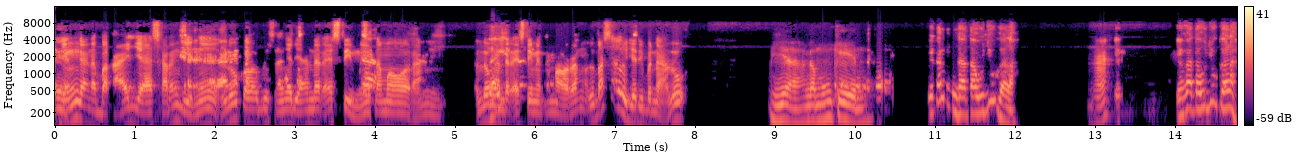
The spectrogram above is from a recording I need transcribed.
Ya Iya. enggak nebak aja. Sekarang gini, lu kalau misalnya di underestimate sama orang, lu iya. underestimate sama orang, lu masa lu jadi benalu? Iya, nggak mungkin. ya kan nggak tahu juga lah Hah? ya nggak tahu juga lah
